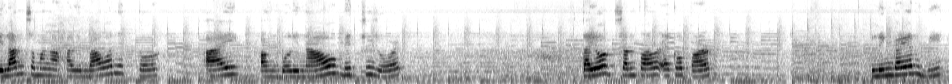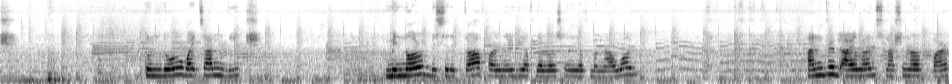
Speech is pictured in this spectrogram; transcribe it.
Ilan sa mga halimbawa nito ay ang Bolinao Beach Resort, Tayog Sunflower Eco Park, Lingayen Beach, Tundul White Sand Beach, Minor Basilica Our Lady of the Rosary of Manawag, Hundred Islands National Park,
